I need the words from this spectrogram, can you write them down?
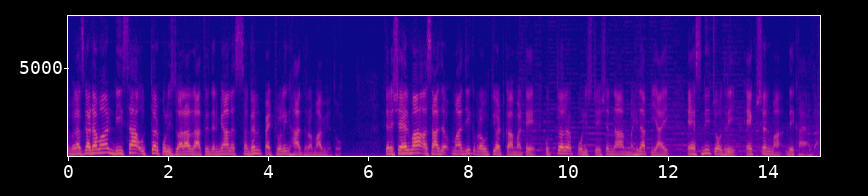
તો બનાસકાંઠામાં ડીસા ઉત્તર પોલીસ દ્વારા રાત્રિ દરમિયાન સઘન પેટ્રોલિંગ હાથ ધરવામાં આવ્યું હતું. ત્યારે શહેરમાં અસામાજિક પ્રવૃત્તિઓ અટકાવવા માટે ઉત્તર પોલીસ સ્ટેશનના મહિલા પીઆઈ એસડી ચૌધરી એક્શનમાં દેખાયા હતા.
